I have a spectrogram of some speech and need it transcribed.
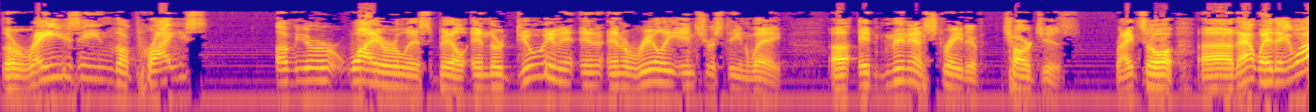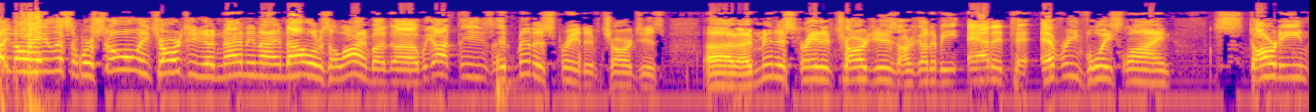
They're raising the price of your wireless bill, and they're doing it in, in a really interesting way. Uh, administrative charges right? So uh, that way they well, you know, hey, listen, we're still only charging you ninety nine dollars a line, but uh, we got these administrative charges. Uh, administrative charges are going to be added to every voice line, starting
